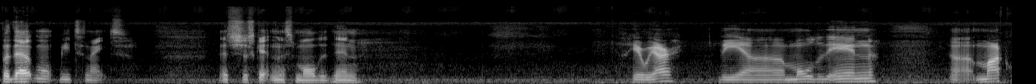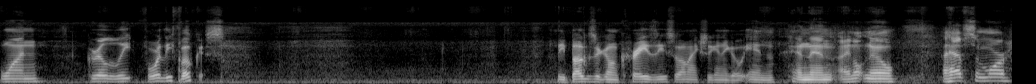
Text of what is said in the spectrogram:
But that won't be tonight. It's just getting this molded in. Here we are. The uh, molded in uh, Mach 1 Grill Delete for the Focus. The bugs are going crazy, so I'm actually going to go in. And then, I don't know, I have some more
